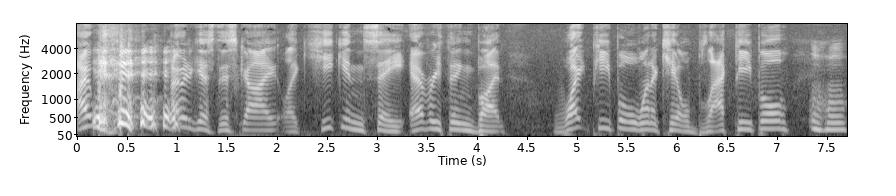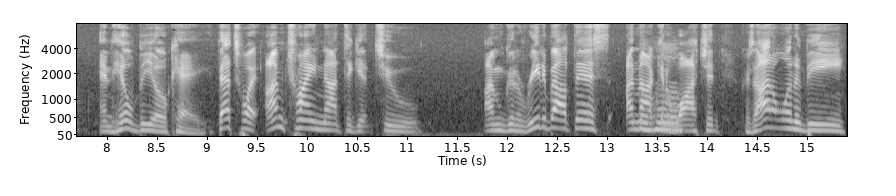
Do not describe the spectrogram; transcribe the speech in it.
I would, I would guess this guy, like, he can say everything but white people want to kill black people, Mm-hmm. and he'll be okay. That's why I'm trying not to get too. I'm going to read about this. I'm not Mm-hmm. going to watch it because I don't want to be.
